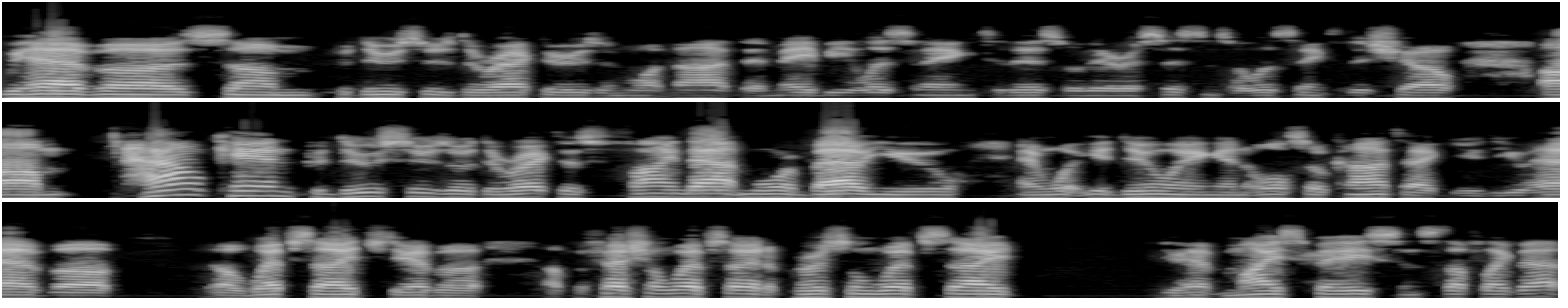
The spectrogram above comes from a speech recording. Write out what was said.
we have uh, some producers, directors, and whatnot that may be listening to this, or their assistants are listening to this show. Um, how can producers or directors find out more about you and what you're doing, and also contact you? Do you have uh, a website? Do you have a, a professional website, a personal website? Do you have MySpace and stuff like that?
